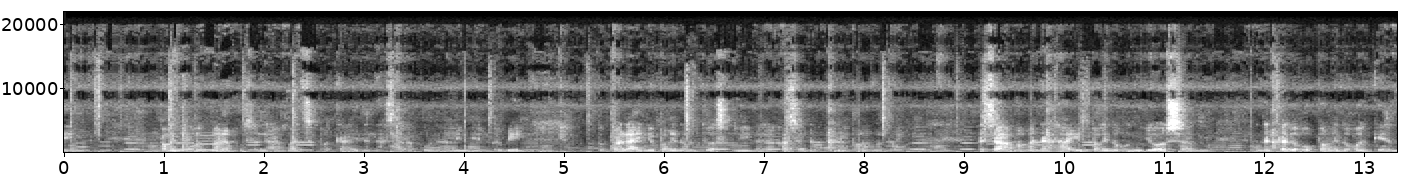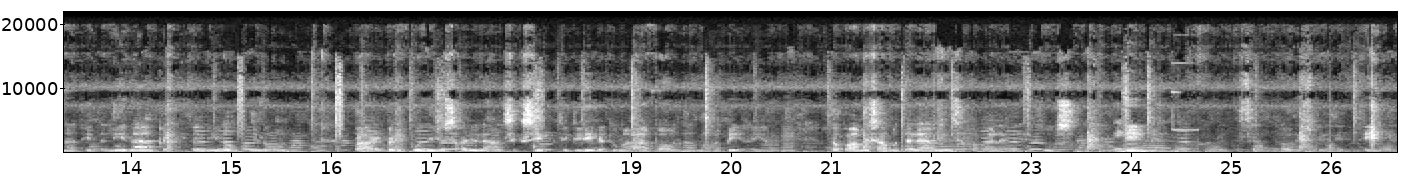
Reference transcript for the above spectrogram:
Amen. Panginoon, maraming pong salamat sa pagkain na nasarap po namin ngayong gabi. Pagpalain niyo, Panginoon Diyos, maging kalakasan ng aming pangangatawan. At sa mga naghain, Panginoon Diyos, ang nagkaloob, Panginoon, kay natin Ninang, kay Tito Ninang, Panginoon, pa ibalik po ninyo sa kanila ang siksik, tiglig at umaapaw na mga biyaya. Ito pa aming samantalangin sa pangalan ni Jesus. Amen. Amen. Son, Holy Spirit. Amen.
